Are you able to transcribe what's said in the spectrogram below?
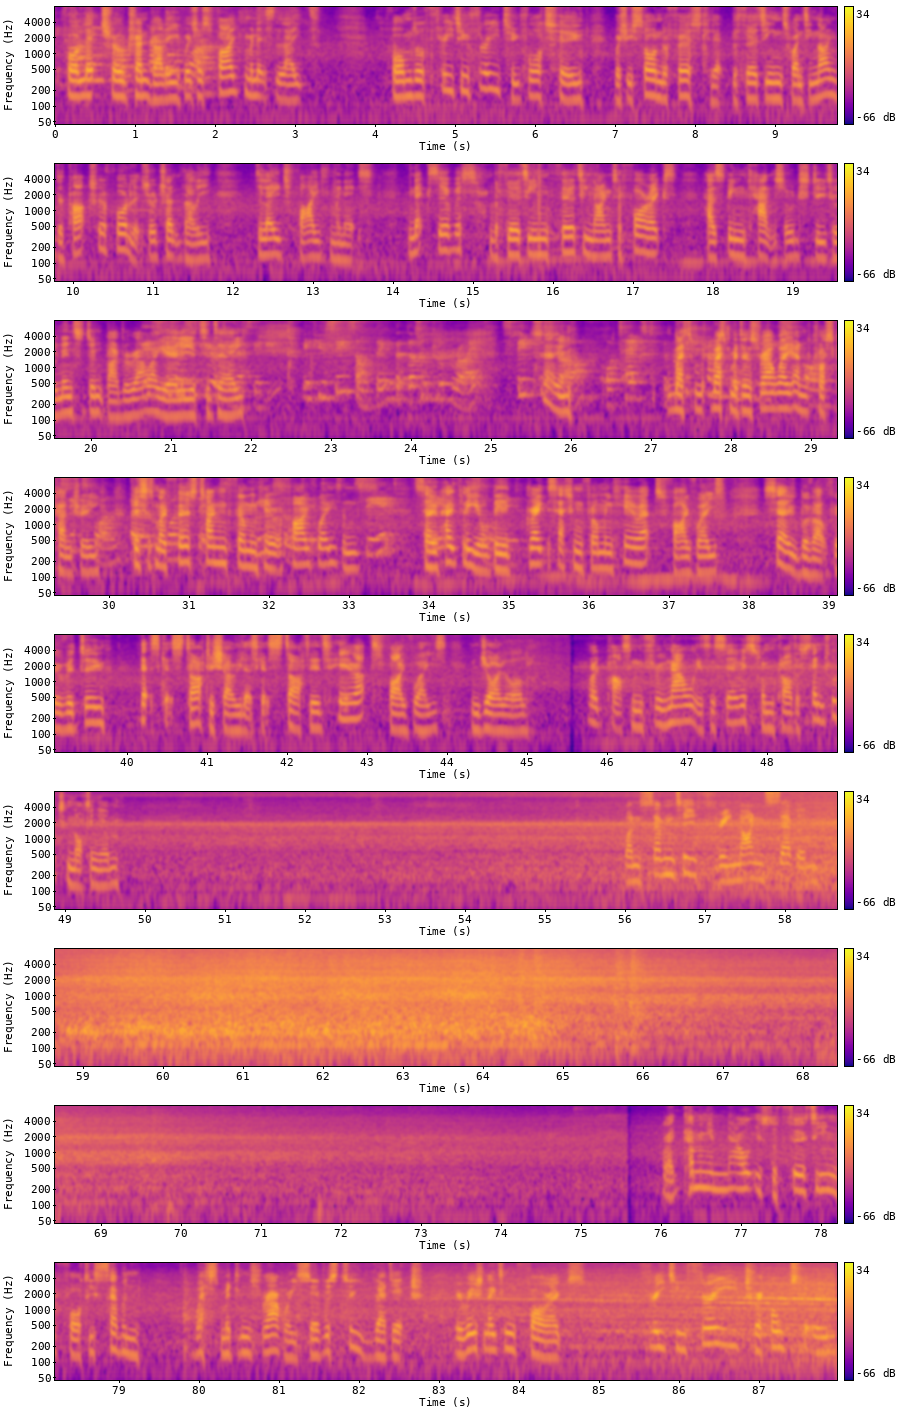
for Lichfield Trent Valley, which was five minutes late, formed of 323242, which you saw in the first clip, the 1329 departure for Lichfield Trent Valley, delayed five minutes. Next service, the 1339 to Four Oaks, has been cancelled due to an incident by the railway earlier today. If you see something that doesn't look right, speak to so, staff West, West Midlands Railway and cross country. This is my first time filming here at Five Ways and so hopefully it will be a great session filming here at Five Ways. So without further ado, let's get started shall we? Let's get started here at Five Ways. Enjoy all. Right, passing through now is a service from Cardiff Central to Nottingham. 170, 397. Right, coming in now is the 1347 West Midlands Railway service to Redditch, originating Four Oaks three two three triple two.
